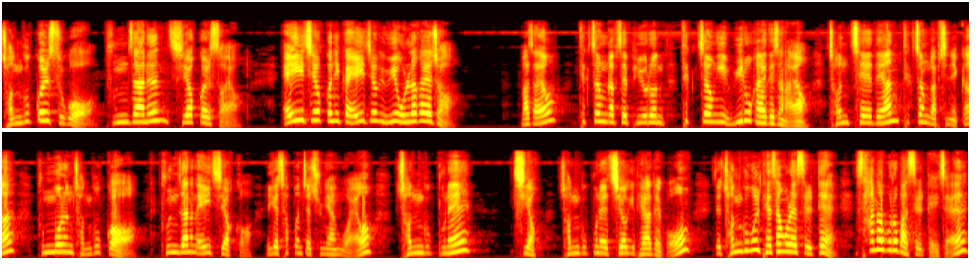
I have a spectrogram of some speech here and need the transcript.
전국 걸 쓰고 분자는 지역 걸 써요. A 지역 거니까 A 지역이 위에 올라가야죠. 맞아요? 특정 값의 비율은 특정이 위로 가야 되잖아요. 전체에 대한 특정 값이니까 분모는 전국 거 분자는 A 지역 거. 이게 첫 번째 중요한 거예요. 전국분의 지역 전국분의 지역이 돼야 되고 이제 전국을 대상으로 했을 때 산업으로 봤을 때 이제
